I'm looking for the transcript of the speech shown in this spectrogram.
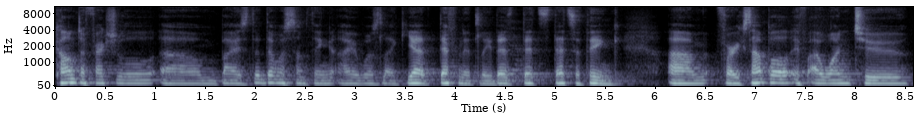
counterfactual um, bias, that, that was something I was like, yeah, definitely, that, yeah. that's, that's a thing. Um, for example, if I want to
